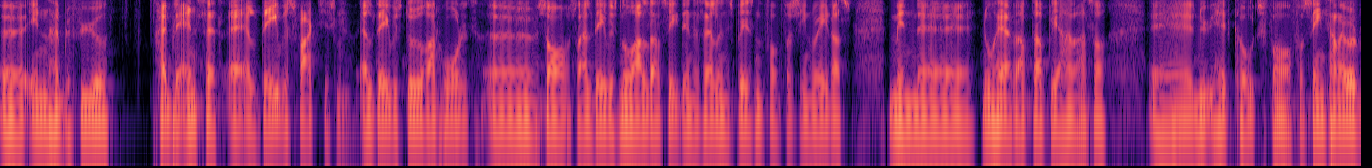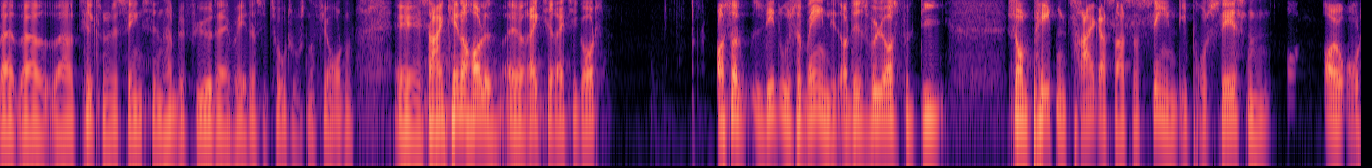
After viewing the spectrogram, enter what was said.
0-4, øh, inden han blev fyret. Han blev ansat af Al Davis faktisk. Mm. Al Davis døde ret hurtigt, øh, så, så Al Davis nåede aldrig at se Dennis Allen i spidsen for, for sine Raiders. Men øh, nu her, der, der bliver han altså øh, ny head coach for, for Saints. Han har jo været, været, været tilknyttet Saints, siden han blev fyret af Raiders i 2014. Øh, så han kender holdet øh, rigtig, rigtig godt. Og så lidt usædvanligt, og det er selvfølgelig også fordi, Sean Payton trækker sig så sent i processen, og, og,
